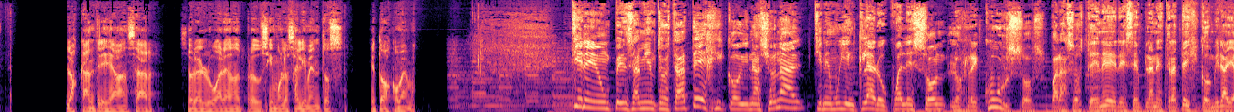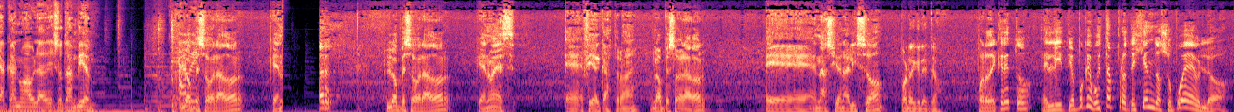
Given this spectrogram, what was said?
los countries de avanzar sobre los lugares donde producimos los alimentos que todos comemos. Tiene un pensamiento estratégico y nacional, tiene muy en claro cuáles son los recursos para sostener ese plan estratégico. Mirá, y acá no habla de eso también. López. Obrador, López Obrador, que no es eh, Fidel Castro, ¿eh? López Obrador, eh, nacionalizó Por decreto. por decreto el litio. Porque está protegiendo a su pueblo.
